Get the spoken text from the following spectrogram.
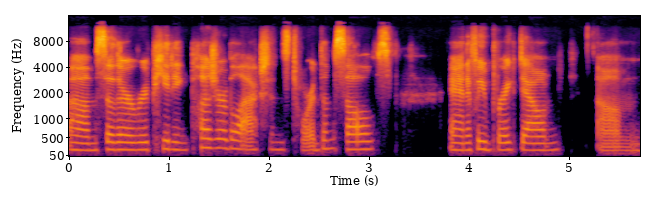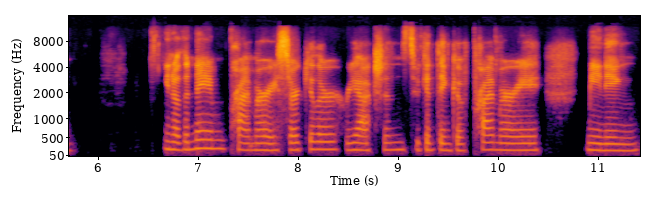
Um, so they're repeating pleasurable actions toward themselves. And if we break down um, you know, the name primary circular reactions, we can think of primary meaning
